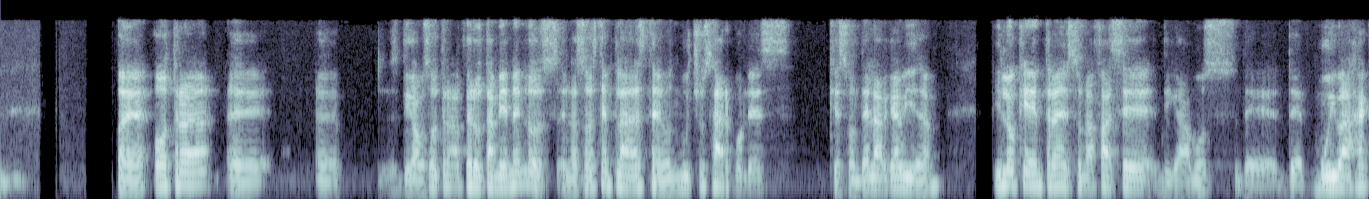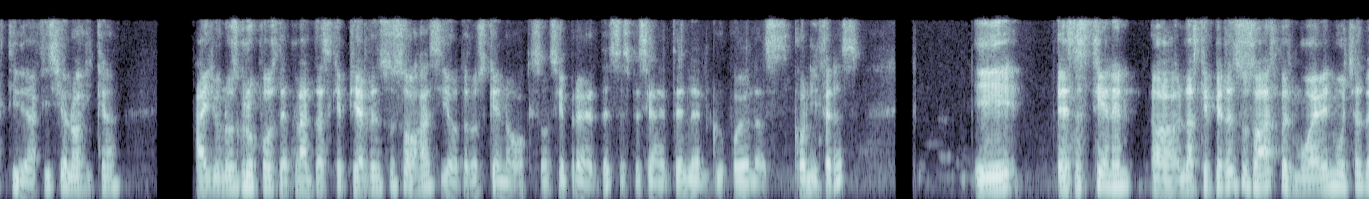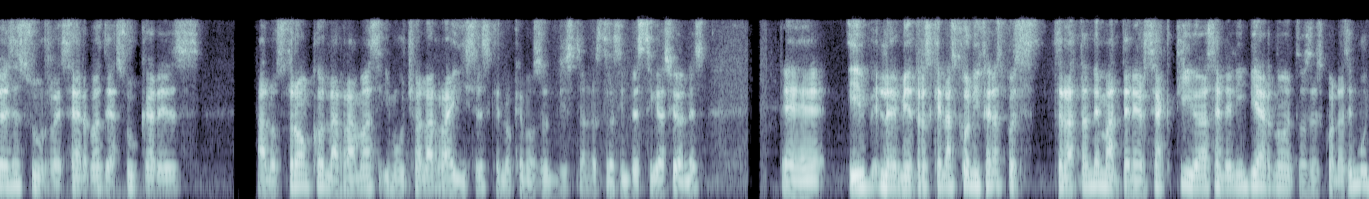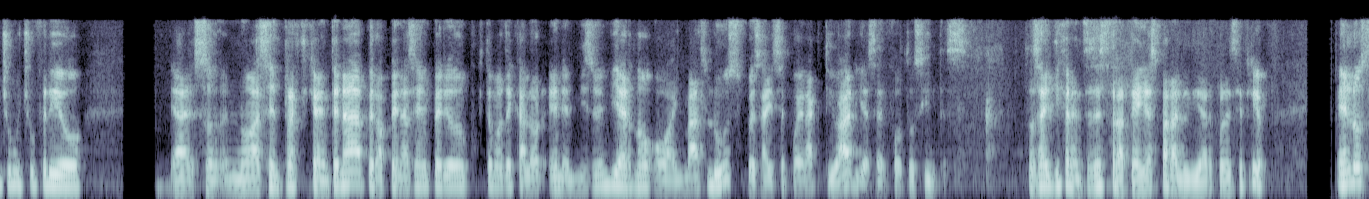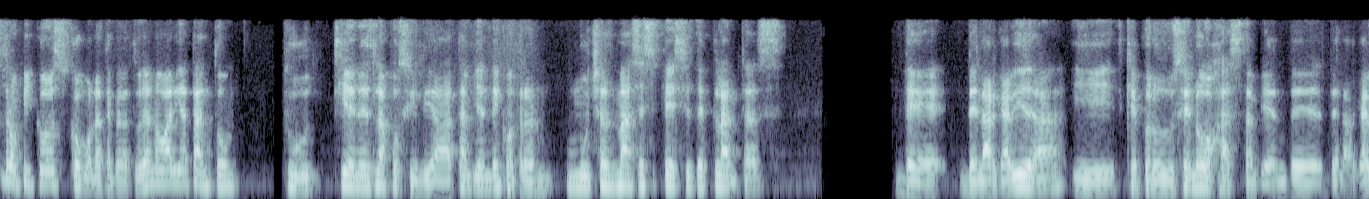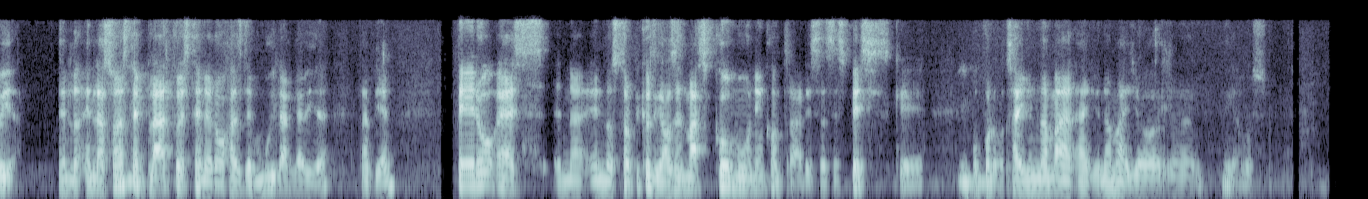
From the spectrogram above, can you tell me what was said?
Eh, otra, eh, eh, digamos, otra, pero también en, los, en las zonas templadas tenemos muchos árboles que son de larga vida y lo que entra es una fase, digamos, de muy baja actividad fisiológica hay unos grupos de plantas que pierden sus hojas y otros que no, que son siempre verdes, especialmente en el grupo de las coníferas. Y esas tienen, uh, las que pierden sus hojas, pues mueven muchas veces sus reservas de azúcares a los troncos, las ramas y mucho a las raíces, que es lo que hemos visto en nuestras investigaciones. Eh, y mientras que las coníferas, pues tratan de mantenerse activas en el invierno, entonces cuando hace mucho, mucho frío, no hacen prácticamente nada, pero apenas hay un periodo un poquito más de calor en el mismo invierno o hay más luz, pues ahí se pueden activar y hacer fotosíntesis. Entonces hay diferentes estrategias para lidiar con ese frío. En los trópicos, como la temperatura no varía tanto, tú tienes la posibilidad también de encontrar muchas más especies de plantas de, de larga vida y que producen hojas también de, de larga vida. En, lo, en las zonas templadas puedes tener hojas de muy larga vida también pero es, en, en, los trópicos, digamos, es más común encontrar esas especies, que, uh -huh. o por lo menos hay una, hay una mayor, digamos,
